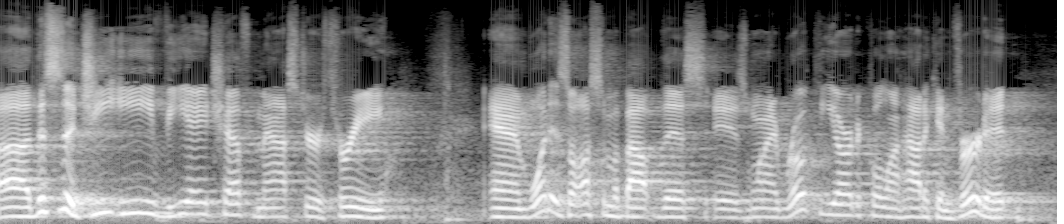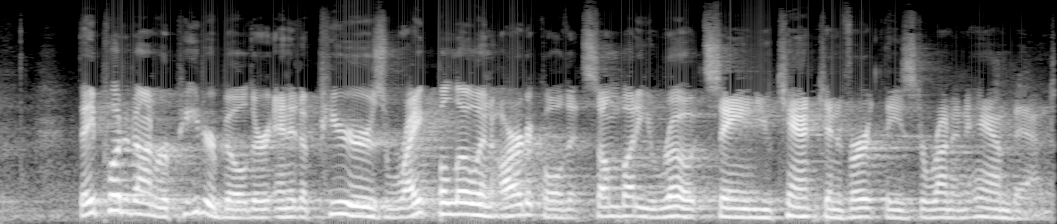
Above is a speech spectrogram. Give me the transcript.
Uh, this is a GE VHF Master 3. And what is awesome about this is when I wrote the article on how to convert it, They put it on Repeater Builder, and it appears right below an article that somebody wrote saying you can't convert these to run in ham band.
